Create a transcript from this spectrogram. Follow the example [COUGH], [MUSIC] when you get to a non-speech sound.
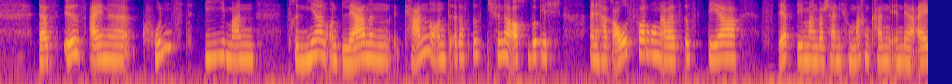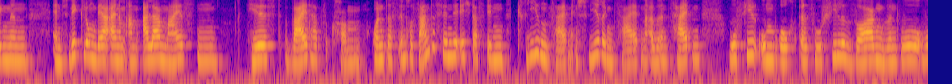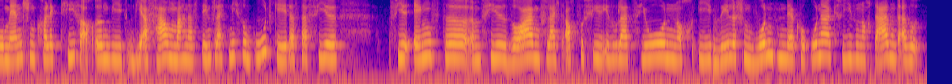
Das ist eine Kunst, die man trainieren und lernen kann. Und das ist, ich finde, auch wirklich eine Herausforderung, aber es ist der Step, den man wahrscheinlich so machen kann in der eigenen Entwicklung, der einem am allermeisten hilft, weiterzukommen. Und das Interessante finde ich, dass in Krisenzeiten, in schwierigen Zeiten, also in Zeiten, wo viel Umbruch ist, wo viele Sorgen sind, wo, wo Menschen kollektiv auch irgendwie die Erfahrung machen, dass es denen vielleicht nicht so gut geht, dass da viel, viel Ängste, ähm, viel Sorgen, vielleicht auch zu viel Isolation, noch die seelischen Wunden der Corona-Krise noch da sind. Also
